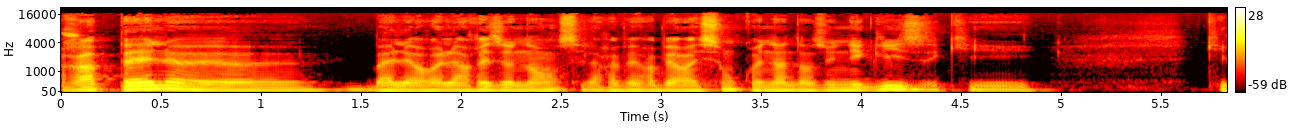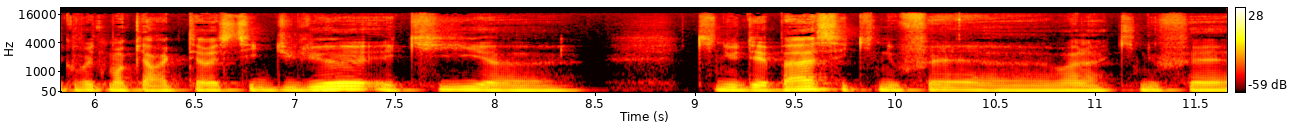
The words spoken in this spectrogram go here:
rappelle euh, bah, la, résonance et la réverbération qu'on a dans une église qui est, qui est complètement caractéristique du lieu et qui, euh, qui nous dépasse et qui nous fait, euh, voilà, qui nous fait,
